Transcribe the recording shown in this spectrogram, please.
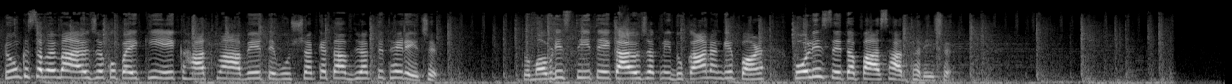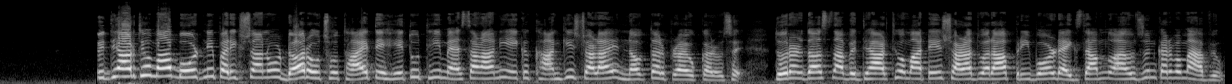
ટૂંક સમયમાં આયોજકો પૈકી એક હાથમાં આવે તેવું શક્યતા વ્યક્ત થઈ રહી છે. તો મવડી સ્થિત એક આયોજકની દુકાન અંગે પણ પોલીસે તપાસ હાથ ધરી છે. વિદ્યાર્થીઓમાં બોર્ડની પરીક્ષાનો ડર ઓછો થાય તે હેતુથી મહેસાણાની એક ખાનગી શાળાએ નવતર પ્રયોગ કર્યો છે. ધોરણ દસના વિદ્યાર્થીઓ માટે શાળા દ્વારા પ્રી બોર્ડ એક્ઝામનું આયોજન કરવામાં આવ્યું.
